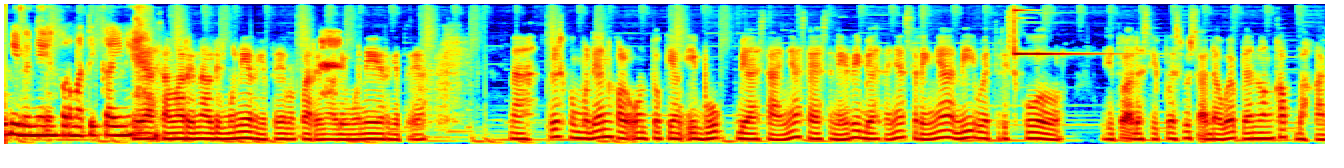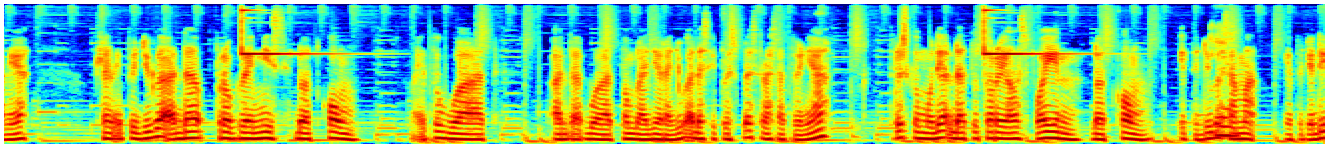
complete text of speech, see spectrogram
ya di dunia informatika ini. Iya sama Rinaldi Munir gitu ya Bapak Rinaldi Munir gitu ya. Nah, terus kemudian kalau untuk yang ebook biasanya saya sendiri biasanya seringnya di Wetri School. Di situ ada C++, ada web dan lengkap bahkan ya. Selain itu juga ada programmis.com. Nah, itu buat ada buat pembelajaran juga ada C++ salah satunya. Terus kemudian ada tutorialspoint.com. Itu juga yeah. sama gitu. Jadi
